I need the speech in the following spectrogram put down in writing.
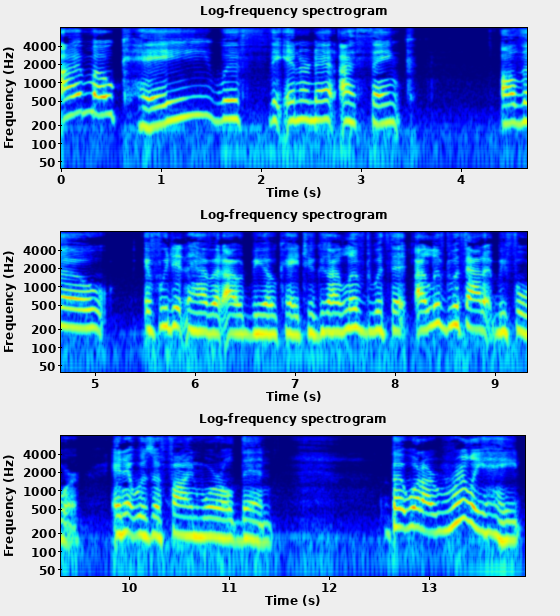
I'm okay with the internet, I think. Although if we didn't have it, I would be okay too because I lived with it. I lived without it before and it was a fine world then. But what I really hate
